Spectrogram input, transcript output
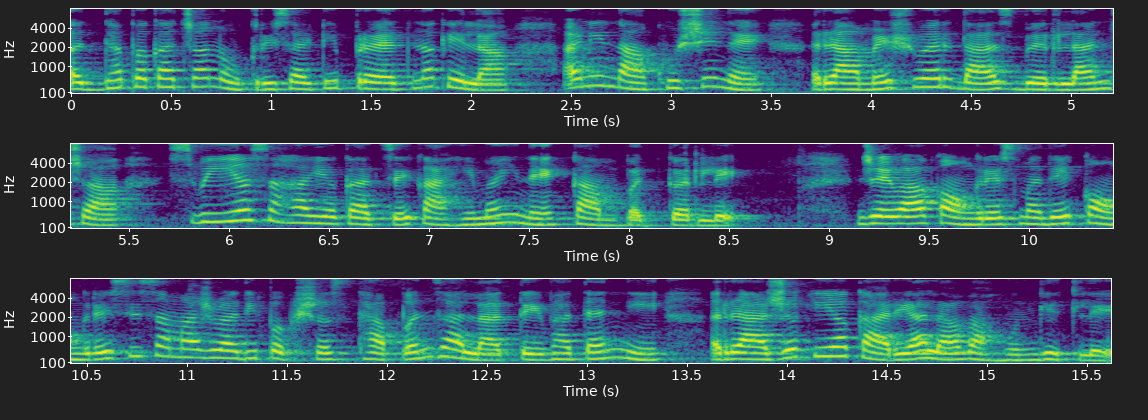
अध्यापकाच्या नोकरीसाठी प्रयत्न केला आणि नाखुशीने रामेश्वर दास बिर्लांच्या स्वीय सहाय्यकाचे काही महिने काम पत्करले. जेव्हा काँग्रेसमध्ये काँग्रेसी समाजवादी पक्ष स्थापन झाला तेव्हा त्यांनी राजकीय कार्याला वाहून घेतले.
